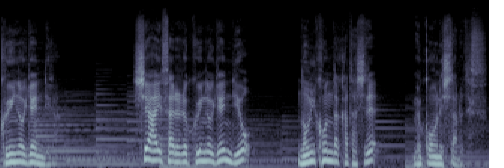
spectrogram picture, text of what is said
国の原理が支配される国の原理を飲み込んだ形で無効にしたのです。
